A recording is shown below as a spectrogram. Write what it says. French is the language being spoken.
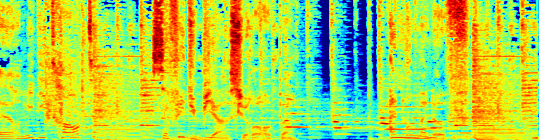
11h30. Ça fait du bien sur Europe 1. Anne Romanoff.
